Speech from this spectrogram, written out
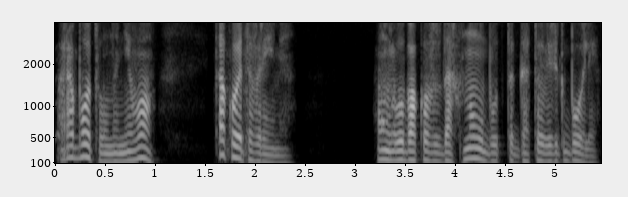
работал на него какое-то время». Он глубоко вздохнул, будто готовясь к боли.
